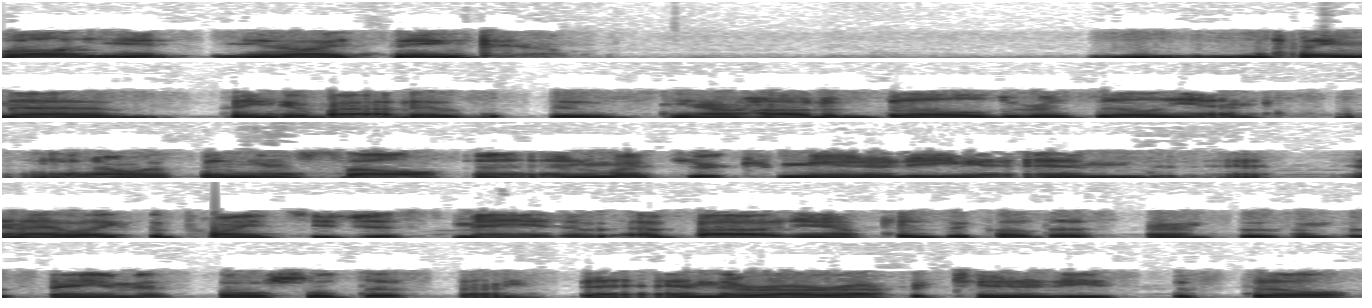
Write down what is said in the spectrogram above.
Well, you, you know, I think the thing to think about is is you know how to build resilience you know within yourself and, and, with your community. And and I like the points you just made about you know physical distance isn't the same as social distance. And there are opportunities to still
